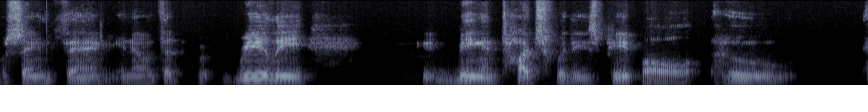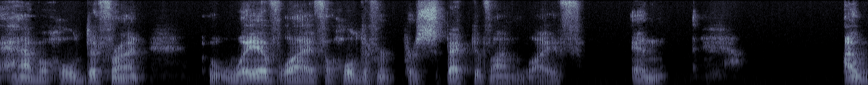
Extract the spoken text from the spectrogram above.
the same thing. You know, that really being in touch with these people who have a whole different way of life, a whole different perspective on life, and I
